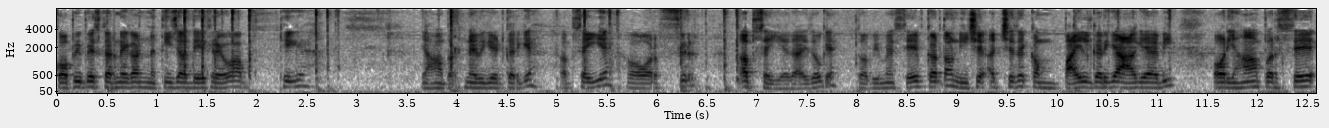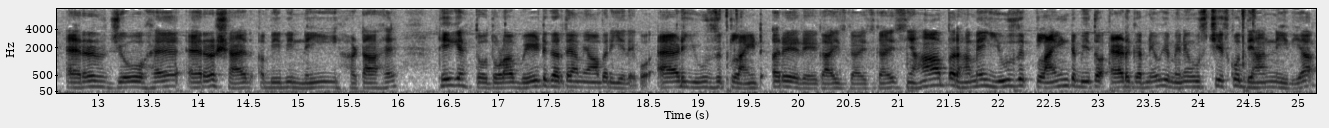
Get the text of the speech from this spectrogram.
कॉपी पेस्ट करने का नतीजा देख रहे हो आप, ठीक है? यहाँ पर नेविगेट करके, अब सही है। और फिर अब सही है गाइज़ ओके तो अभी मैं सेव करता हूँ, नीचे अच्छे से कंपाइल करके आ गया अभी। और यहाँ पर से एरर जो है एरर शायद अभी भी नहीं हटा है, ठीक है? तो थोड़ा वेट करते हैं हम यहाँ पर। ये देखो ऐड यूज़ क्लाइंट अरे रे गाइज़ गाइज़ गाइज़ यहाँ पर हमें यूज़ क्लाइंट भी तो ऐड करनी होगी। मैंने उस चीज़ को ध्यान नहीं दिया।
